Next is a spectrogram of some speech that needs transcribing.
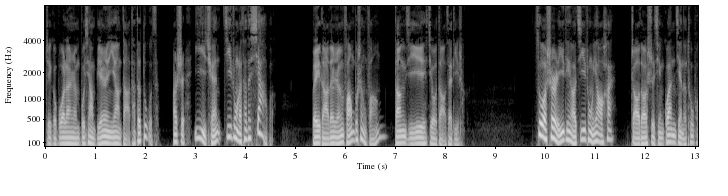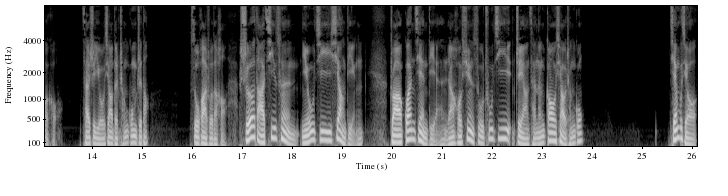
这个波兰人不像别人一样打他的肚子，而是一拳击中了他的下巴。被打的人防不胜防，当即就倒在地上。做事儿一定要击中要害，找到事情关键的突破口，才是有效的成功之道。俗话说得好：“蛇打七寸，牛击象顶。”抓关键点，然后迅速出击，这样才能高效成功。前不久，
